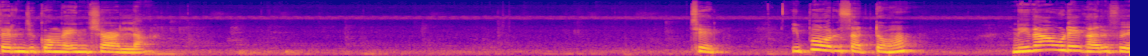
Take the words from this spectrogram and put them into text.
தெரிஞ்சுக்கோங்க இன்ஷா அல்லாஹ் சரி இப்போ ஒரு சட்டம். நிதாவுடைய கருப்பு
